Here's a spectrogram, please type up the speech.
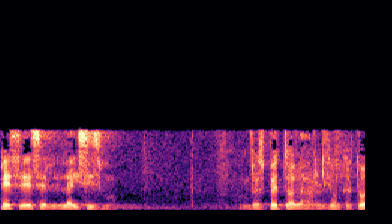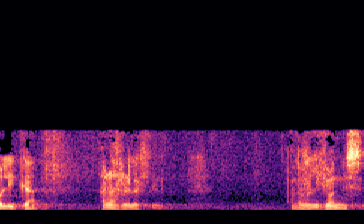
Ese es el laicismo. Respeto a la religión católica, a las, a las religiones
